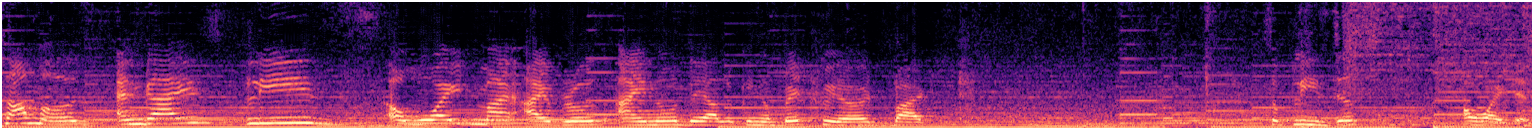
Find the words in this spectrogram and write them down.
summers. And guys please avoid my eyebrows. I know they are looking a bit weird but so please just avoid it.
